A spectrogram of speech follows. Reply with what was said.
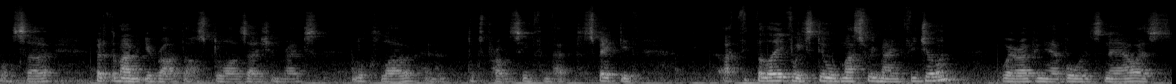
or, so. But at the moment, you're right, the hospitalisation rates look low and it looks promising from that perspective. I th- believe we still must remain vigilant. We're opening our borders now as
